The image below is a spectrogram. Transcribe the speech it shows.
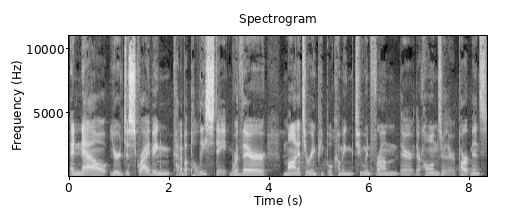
and now you're describing kind of a police state where they're monitoring people coming to and from their their homes or their apartments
